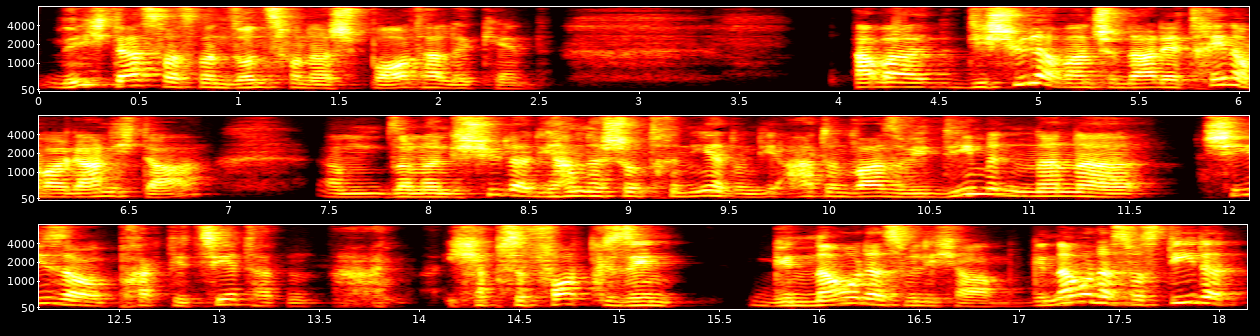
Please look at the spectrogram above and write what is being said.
nicht das, was man sonst von der Sporthalle kennt. Aber die Schüler waren schon da, der Trainer war gar nicht da ähm, sondern die Schüler, die haben das schon trainiert und die Art und Weise, wie die miteinander Chisau praktiziert hatten, ah, ich habe sofort gesehen, genau das will ich haben. Genau das, was die da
